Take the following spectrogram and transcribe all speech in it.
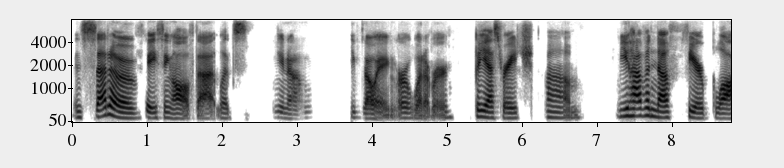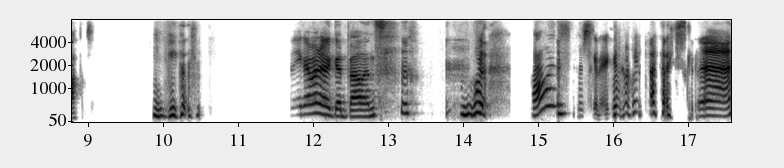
instead of facing all of that, let's, you know, keep going or whatever. But yes, Rach, um, you have enough fear blocked. I think I'm in a good balance. What balance? I'm just kidding. I'm just kidding. nah.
